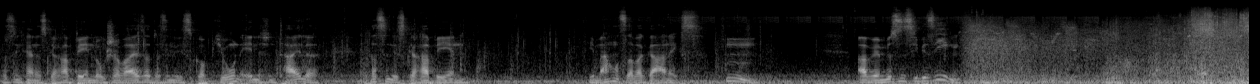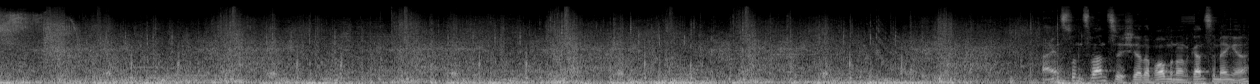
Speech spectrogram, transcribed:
das sind keine Skarabäen, logischerweise. Das sind die Skorpion-ähnlichen Teile. Das sind die Skarabäen. Die machen uns aber gar nichts. Hm. Aber wir müssen sie besiegen. Eins von 20. Ja, da brauchen wir noch eine ganze Menge.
